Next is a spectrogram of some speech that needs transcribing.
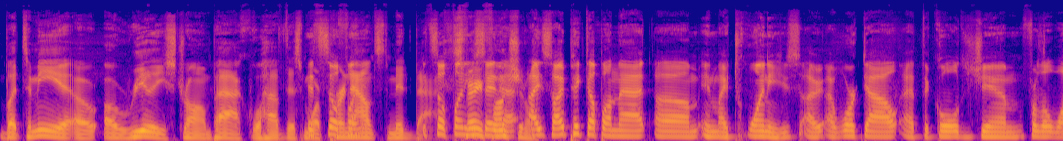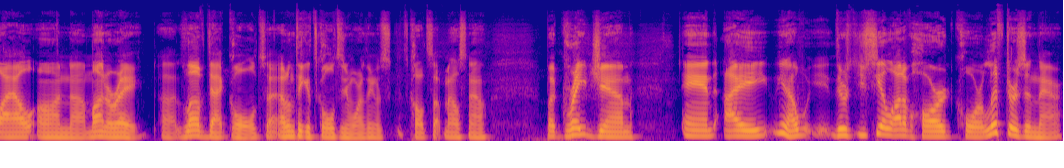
but to me a, a really strong back will have this more so funny. pronounced mid back It's so funny very you say functional. that. I, so I picked up on that um, in my 20s. I, I worked out at the Gold's Gym for a little while on uh, Monterey. Uh, loved that Gold's. I don't think it's Gold's anymore. I think it was, it's called something else now. But great gym. And I, you know, there's you see a lot of hardcore lifters in there.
